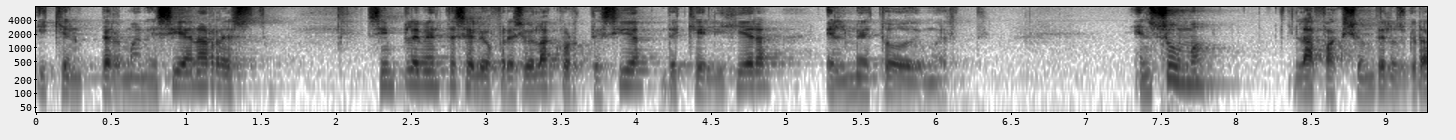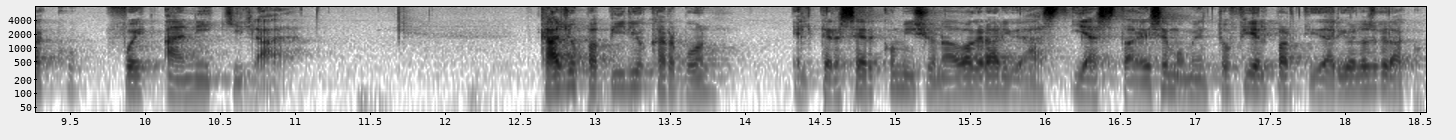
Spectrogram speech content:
y quien permanecía en arresto, simplemente se le ofreció la cortesía de que eligiera el método de muerte. En suma, la facción de los Graco fue aniquilada. Cayo Papirio Carbón, el tercer comisionado agrario y hasta ese momento fiel partidario de los Graco,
